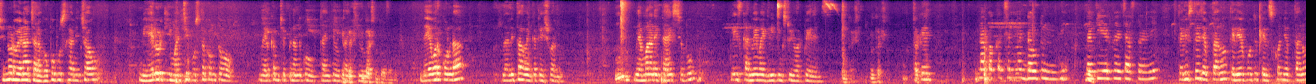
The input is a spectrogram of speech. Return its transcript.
చిన్నోడువైనా చాలా గొప్ప పుస్తకాన్ని ఇచ్చావు. మీ ఏలూరుకి మంచి పుస్తకంతో వెల్కమ్ చెప్పినందుకు thank you thank you Devarakonda Lalitha Venkateswarlu. మీ అమ్మ నాన్నకి థ్యాంక్స్ చెప్పు. Please convey my greetings to your parents okay నాకు ఒక చిన్న డౌట్ ఉంది. దాన్ని క్లియర్ఫై చేస్తారని తెలిస్తే చెప్తాను తెలియకపోతే తెలుసుకొని చెప్తాను.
